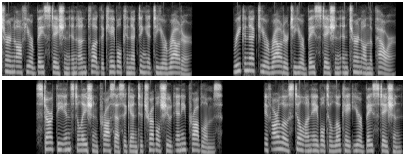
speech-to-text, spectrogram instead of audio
turn off your base station and unplug the cable connecting it to your router. Reconnect your router to your base station and turn on the power. Start the installation process again to troubleshoot any problems. If Arlo still unable to locate your base station,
